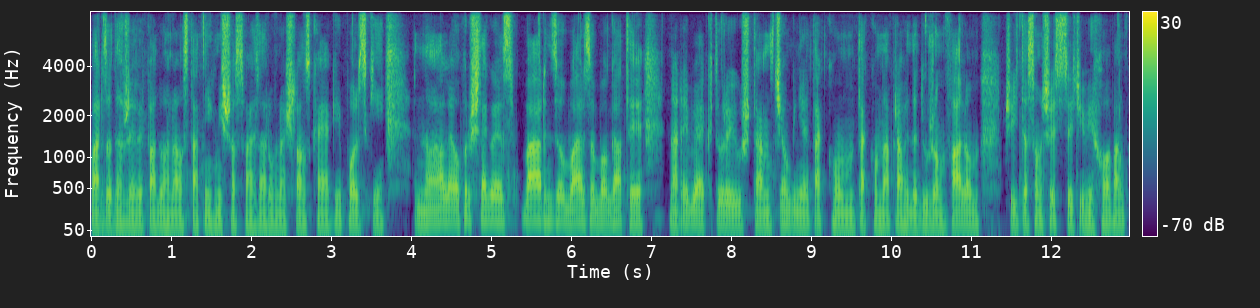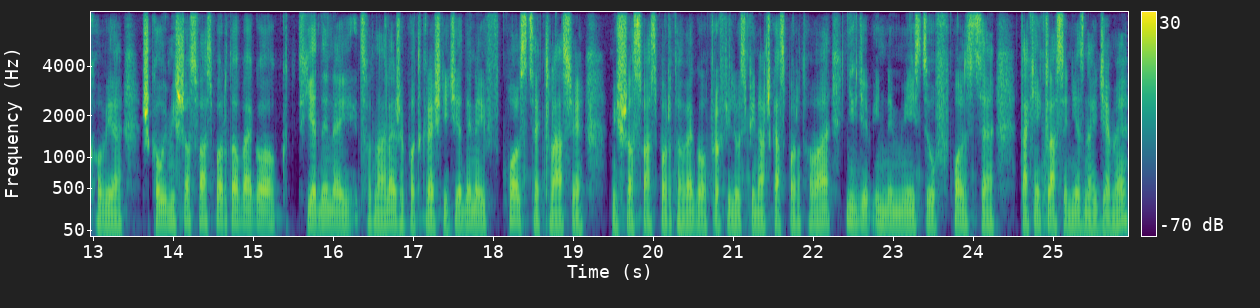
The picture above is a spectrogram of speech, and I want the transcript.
Bardzo dobrze wypadła na ostatnich mistrzostwach zarówno Śląska, jak i Polski. No ale oprócz tego jest bardzo, bardzo bogaty na rybę, który już tam ciągnie taką, taką naprawdę dużą falą, czyli to są wszyscy ci wychowankowie Szkoły Mistrzostwa Sportowego, jedynej, co należy podkreślić, jedynej w Polsce klasie Mistrzostwa Sportowego o profilu spinaczka sportowa. Nigdzie w innym miejscu w Polsce takiej klasy nie znajdziemy.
